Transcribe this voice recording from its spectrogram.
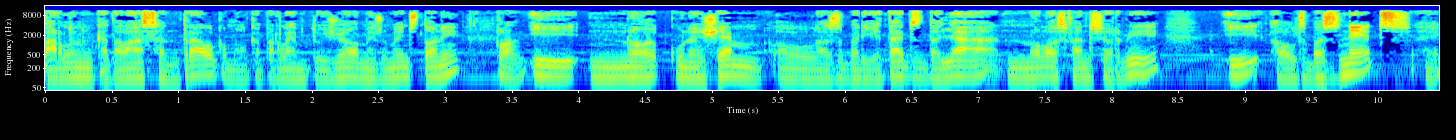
parlen català central, com el que parlem tu i jo, més o menys, Toni, Clar. i no coneixem les varietats d'allà, no les fan servir, i els besnets, eh,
